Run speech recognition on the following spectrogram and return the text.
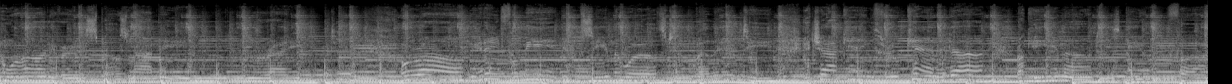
No one ever spells my name right or wrong. It ain't for me. I've seen the world's too well at Hitchhiking through Canada, Rocky Mountains near and far.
